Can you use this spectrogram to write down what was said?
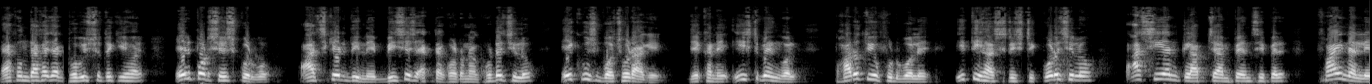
এখন দেখা যাক ভবিষ্যতে কি হয়। এরপর শেষ করব। আজকের দিনে বিশেষ একটা ঘটনা ঘটেছিল একুশ বছর আগে, যেখানে ইস্ট বেঙ্গল ভারতীয় ফুটবলে ইতিহাস সৃষ্টি করেছিল আসিয়ান ক্লাব চ্যাম্পিয়নশিপের ফাইনালে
